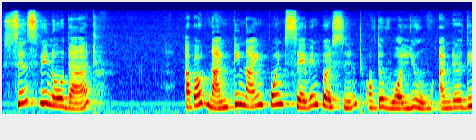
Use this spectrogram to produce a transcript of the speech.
Since we know that about 99.7% of the volume under the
